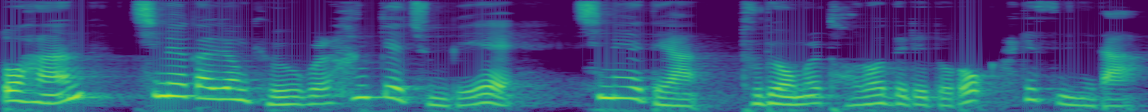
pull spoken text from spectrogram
또한 치매 관련 교육을 함께 준비해 치매에 대한 두려움을 덜어드리도록 하겠습니다.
